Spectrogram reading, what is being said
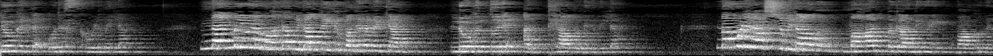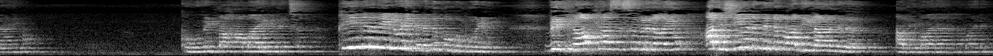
ലോകത്ത് ഒരു സ്കൂളുമില്ല. നന്മയുള്ള മാതാപിതാക്കൾക്ക് പകരം വയ്ക്കാൻ ലോകത്തൊരു അധ്യാപകനുമില്ല. നമ്മുടെ രാഷ്ട്രപിതാവ് മഹാത്മാഗാന്ധിയുടെ വാക്കുകളാണിവ. കോവിഡ് മഹാമാരി വിതച്ച് ഭീകരതയിലൂടെ കടന്നു പോകുമ്പോഴും വിദ്യാഭ്യാസ സമ്പ്രദായം അതിജീവനത്തിന്റെ പാതിയിലാണെന്നത് അഭിമാനാർഹമാണ്.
